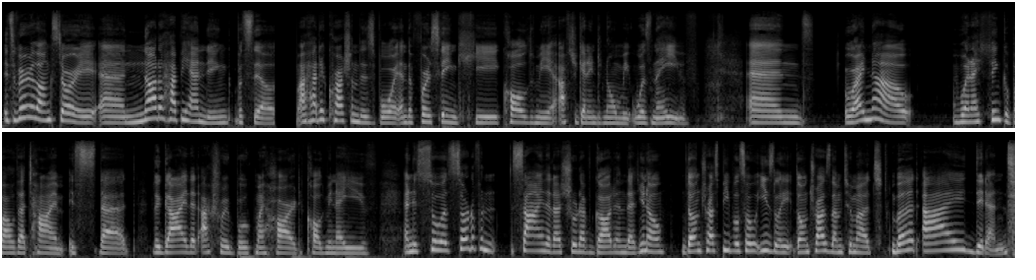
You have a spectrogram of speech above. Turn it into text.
It's a very long story and not a happy ending, but still. I had a crush on this boy, and the first thing he called me after getting to know me was naive. And right now, when I think about that time, is that the guy that actually broke my heart called me naive. And it's so it's sort of a sign that I should have gotten that, you know, don't trust people so easily, don't trust them too much. But I didn't.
